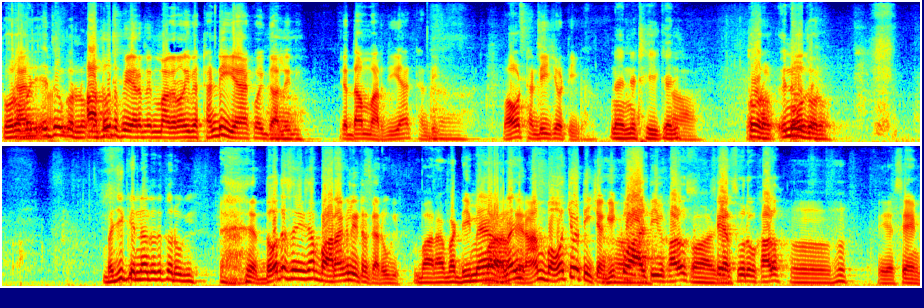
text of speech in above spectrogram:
ਤੋਰੋ ਭਾਜੀ ਇਦੋਂ ਕਰ ਲਓ ਆ ਦੁੱਧ ਫੇਰ ਮਗਰੋਂ ਦੀ ਵੀ ਠੰਡੀ ਐ ਕੋਈ ਗੱਲ ਨਹੀਂ ਜਿੱਦਾਂ ਮਰਜ਼ੀ ਐ ਠੰਡੀ। ਬਹੁਤ ਠੰਡੀ ਝੋਟੀ ਆ। ਨਹੀਂ ਨਹੀਂ ਠੀਕ ਹੈ ਜੀ। ਤੋਰੋ ਇਹਨੂੰ ਤੋਰੋ। ਭਾਜੀ ਕਿੰਨਾ ਦੁੱਧ ਕਰੂਗੀ? ਦੁੱਧ ਸੰਦੀਪ ਸਿੰਘ 12 ਕੁ ਲੀਟਰ ਕਰੂਗੀ। 12 ਵੱਡੀ ਮੈਂ ਆ ਨਾ ਜੀ। ਬਹੁਤ ਝੋਟੀ ਚੰਗੀ ਕੁਆਲਿਟੀ ਵਿਖਾ ਲਓ। ਸਿਰ ਸੂਰ ਵਿਖਾ ਲਓ। ਹੂੰ ਹੂੰ। ਇਹ ਸਿੰਘ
